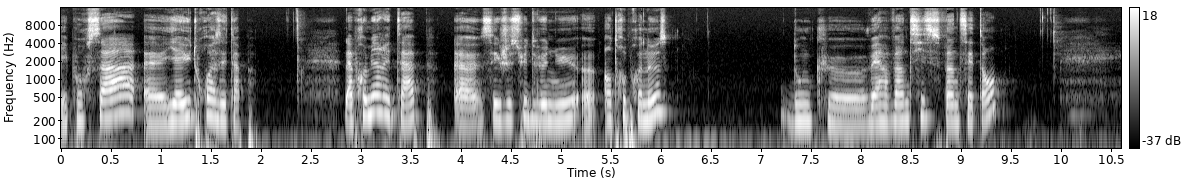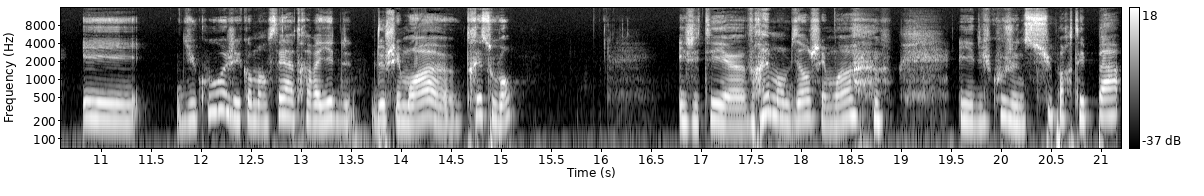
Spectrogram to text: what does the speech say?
et pour ça, il y a eu trois étapes. La première étape, c'est que je suis devenue entrepreneuse, donc vers 26-27 ans. Et du coup, j'ai commencé à travailler de, chez moi euh, très souvent. Et j'étais euh, vraiment bien chez moi. et du coup, je ne supportais pas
